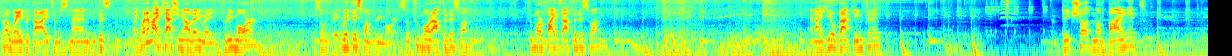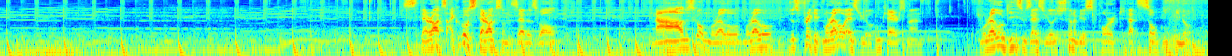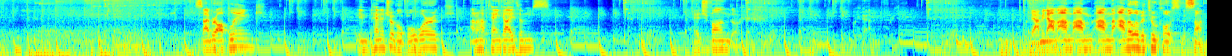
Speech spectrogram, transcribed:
Gonna wait with the items, man, because like when am I cashing out anyway? Three more? So with this one, three more. So two more after this one. Two more fights after this one. And I heal back infinite. Big shot, not buying it. Sterak's. I could go Sterak's on Zed as well. Nah, I'll just go Morello. Morello, just frick it. Morello, Ezreal. Who cares, man? Morello, Guinsoo's Ezreal. It's just gonna be a support. That's so goofy, though. Cyber uplink. Impenetrable bulwark. I don't have tank items. Hedge fund. Okay. Okay, I mean, I'm, I'm, I'm, I'm, I'm a little bit too close to the sun.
